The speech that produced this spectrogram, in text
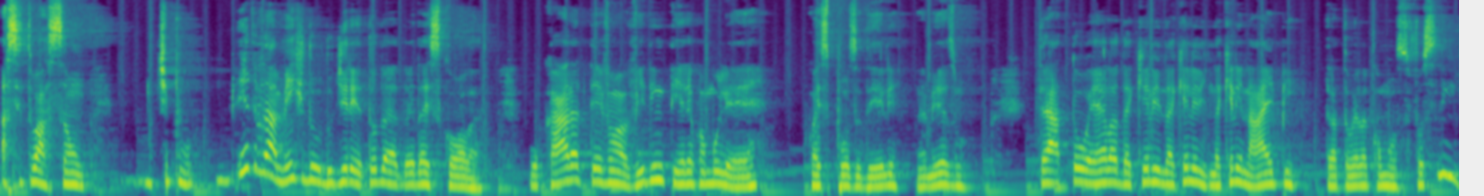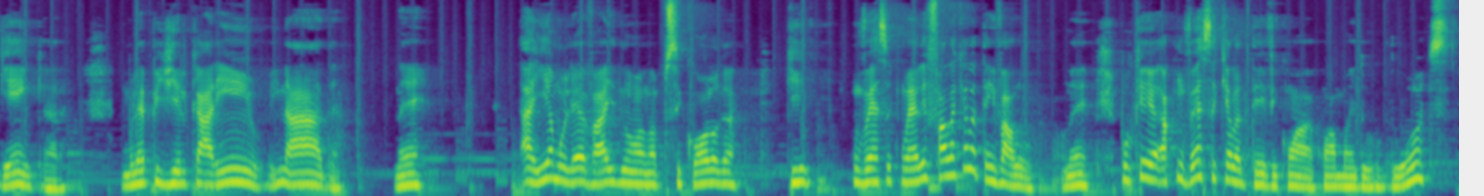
a situação, tipo, entra na mente do, do diretor da, da escola. O cara teve uma vida inteira com a mulher, com a esposa dele, não é mesmo? Tratou ela daquele, daquele, daquele naipe, tratou ela como se fosse ninguém, cara. A mulher pedia ele carinho e nada, né? Aí a mulher vai numa psicóloga que conversa com ela e fala que ela tem valor, né? Porque a conversa que ela teve com a, com a mãe do, do Otis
